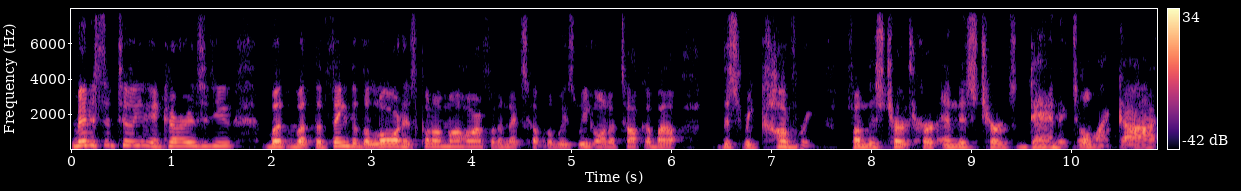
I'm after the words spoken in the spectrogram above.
ministered to you, encouraged you. But but the thing that the Lord has put on my heart for the next couple of weeks, we're going to talk about this recovery from this church hurt and this church damage. Oh my God.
